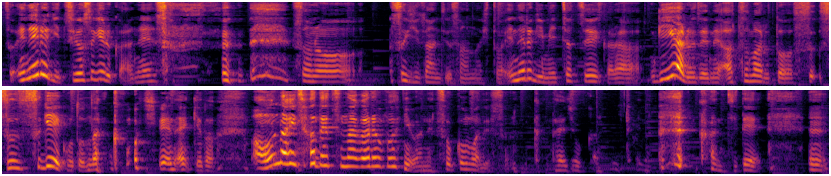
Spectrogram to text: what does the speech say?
そうエネルギー強すぎるからね その杉33の人はエネルギーめっちゃ強いからリアルでね集まるとすすすげえことになるかもしれないけど、まあ、オンライン上でつながる分にはねそこまでさなんか大丈夫かなみたいな感じで。うん、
